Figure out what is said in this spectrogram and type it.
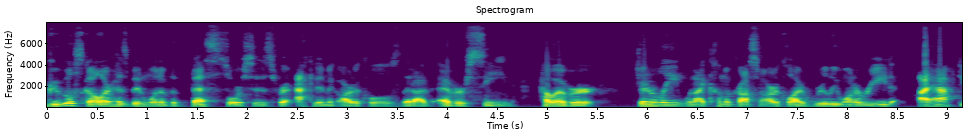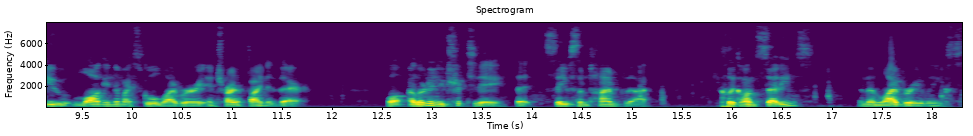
Google Scholar has been one of the best sources for academic articles that I've ever seen. However, generally when I come across an article I really want to read, I have to log into my school library and try to find it there. Well, I learned a new trick today that saves some time for that. You click on Settings and then Library Links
